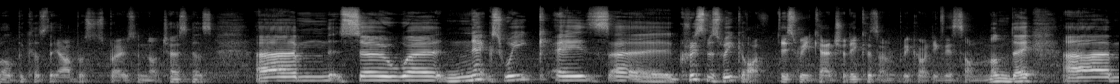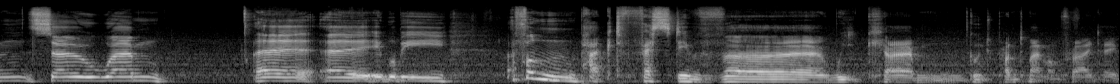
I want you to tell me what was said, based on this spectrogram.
well, because they are Brussels sprouts and not chestnuts. Um, so uh, next week is uh, Christmas week, or this week actually, because I'm recording this on Monday. Um, so um, uh, uh it will be a fun-packed, festive uh, week. Um, going to pantomime on Friday.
